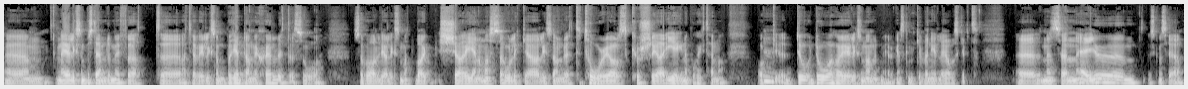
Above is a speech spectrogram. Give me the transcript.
Um, när jag liksom bestämde mig för att, uh, att jag vill liksom bredda mig själv lite så, så valde jag liksom att bara köra igenom massa olika liksom, tutorials, kurser, göra egna projekt hemma. Och mm. då, då har jag liksom använt mig av ganska mycket Vanilla JavaScript. Eh, men sen är ju, hur ska man säga,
